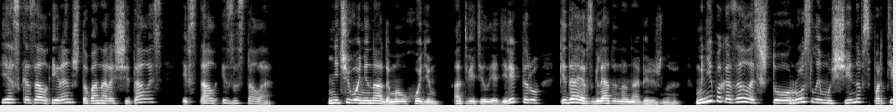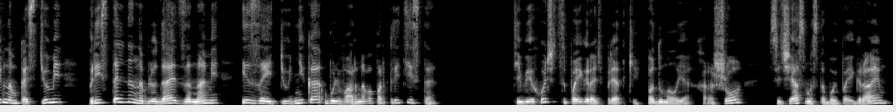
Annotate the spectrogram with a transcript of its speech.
Я сказал Ирен, чтобы она рассчиталась, и встал из-за стола. «Ничего не надо, мы уходим», – ответил я директору, кидая взгляды на набережную. Мне показалось, что рослый мужчина в спортивном костюме пристально наблюдает за нами из-за этюдника бульварного портретиста. «Тебе хочется поиграть в прятки?» – подумал я. «Хорошо, сейчас мы с тобой поиграем».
